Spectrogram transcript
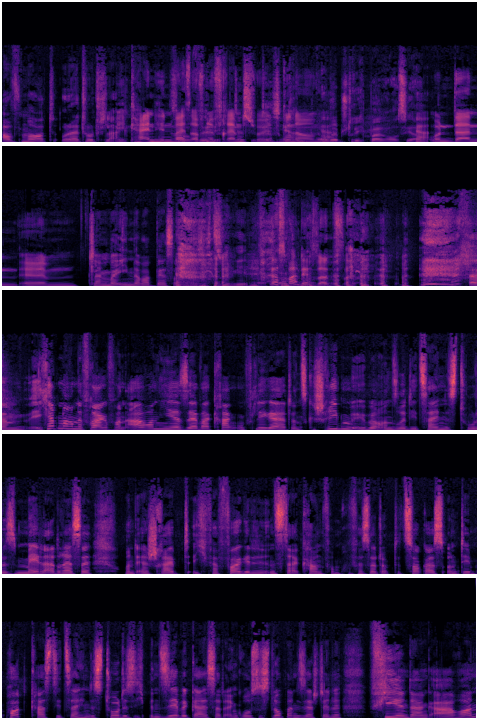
auf Mord oder Totschlag. Kein Hinweis So auf eine Fremdschuld, Das genau. kommt unterm Strich bei raus, ja. Ja. Und dann, ähm, Klang bei Ihnen aber besser, muss ich zugeben. das war der Satz. Ähm, ich habe noch eine Frage von Aaron hier, selber Krankenpfleger. Er hat uns geschrieben über unsere Die Zeichen des Todes Mailadresse und er schreibt, ich verfolge den Insta-Account von Professor Dr. Zockers und den Podcast Die Zeichen des Todes. Ich bin sehr begeistert. Ein großes Lob an dieser Stelle. Vielen Dank, Aaron.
